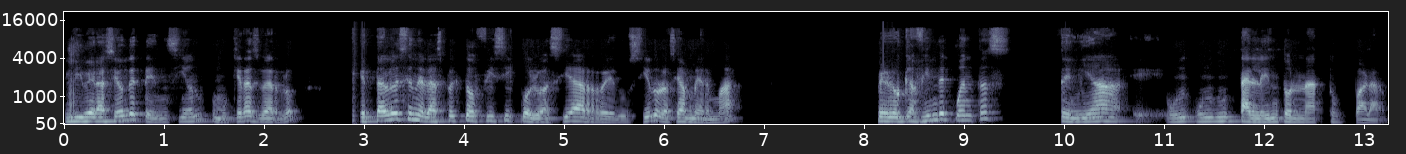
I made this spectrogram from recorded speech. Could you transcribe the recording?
liberación de tensión, como quieras verlo, que tal vez en el aspecto físico lo hacía reducir o lo hacía mermar, pero que a fin de cuentas tenía eh, un, talento nato para,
